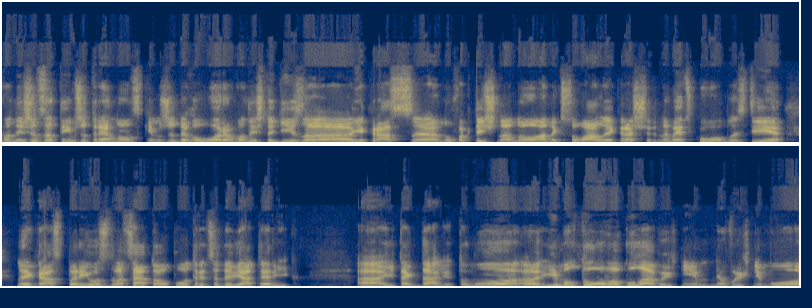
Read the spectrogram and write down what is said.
вони ж за тим же трианонським же договором, вони ж тоді за якраз е, ну фактично ну анексували якраз Чернівецьку область і ну якраз період з 20 по 39 рік. І так далі. Тому е, і Молдова була в, їхні, в, їхньому,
